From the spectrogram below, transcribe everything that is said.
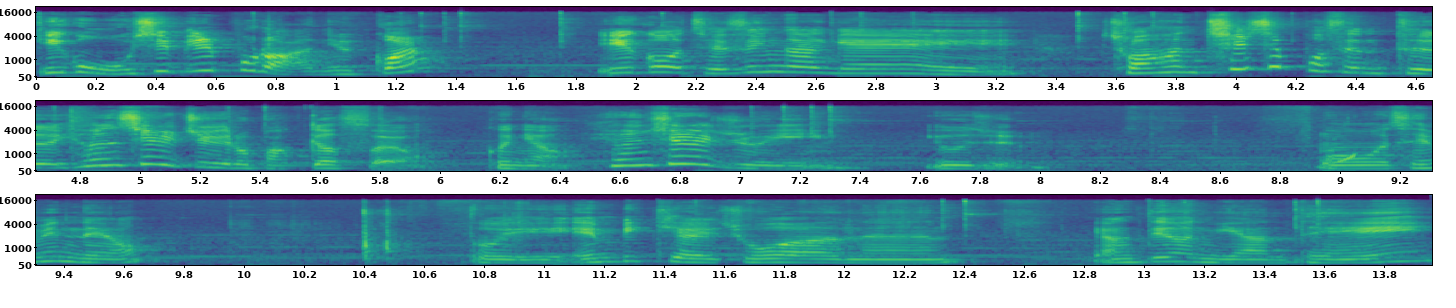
이거 51% 아닐걸? 이거 제 생각에 저한70% 현실주의로 바뀌었어요. 그냥 현실주의 요즘. 어 재밌네요. 또 이 MBTI 좋아하는 양떼 언니한테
